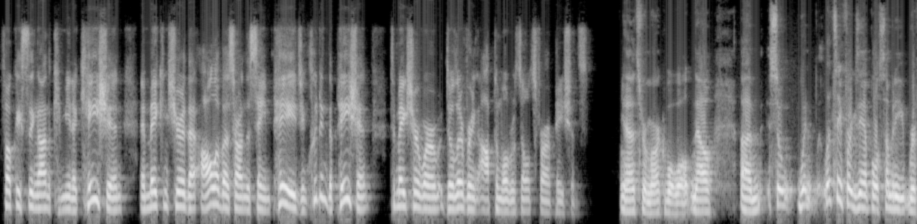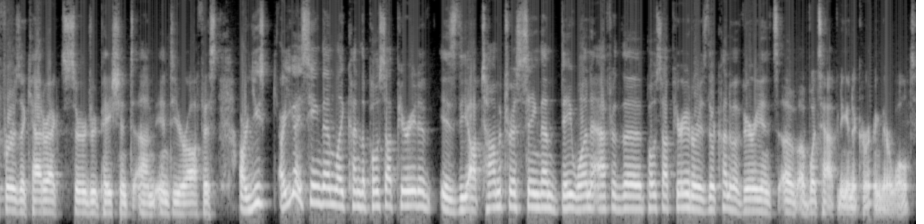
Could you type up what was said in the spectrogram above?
focusing on the communication, and making sure that all of us are on the same page, including the patient, to make sure we're delivering optimal results for our patients. Yeah, that's remarkable, Walt. Now, um, so when let's say, for example, somebody refers a cataract surgery patient um, into your office, are you are you guys seeing them like kind of the post-op period? Of, is the optometrist seeing them day one after the post-op period, or is there kind of a variance of, of what's happening and occurring there, Walt?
